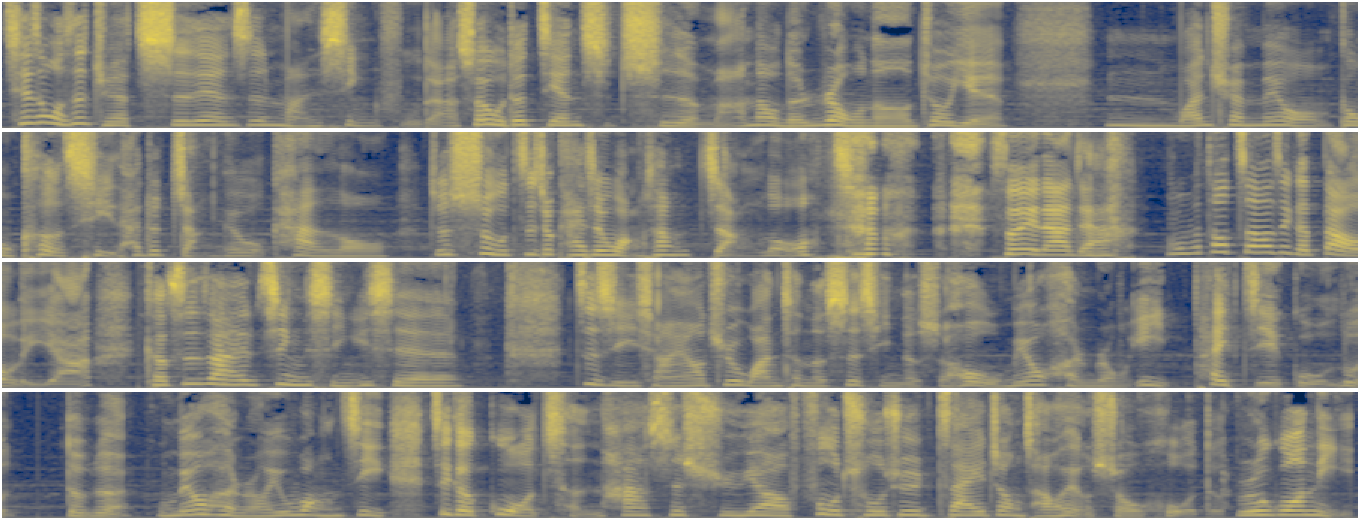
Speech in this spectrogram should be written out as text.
其实我是觉得吃练是蛮幸福的，所以我就坚持吃了嘛。那我的肉呢，就也嗯完全没有跟我客气，它就长给我看喽，就数字就开始往上涨喽。所以大家我们都知道这个道理啊，可是，在进行一些自己想要去完成的事情的时候，我们又很容易太结果论。对不对？我们又很容易忘记这个过程，它是需要付出去栽种才会有收获的。如果你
